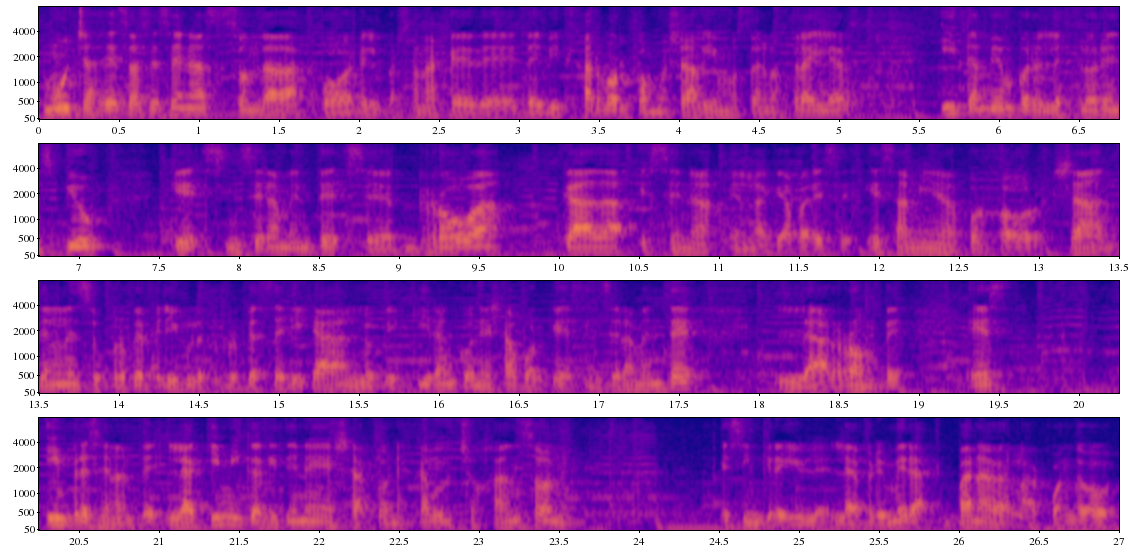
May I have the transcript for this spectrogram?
muchas de esas escenas son dadas por el personaje de David Harbour, como ya vimos en los trailers, y también por el de Florence Pugh, que sinceramente se roba cada escena en la que aparece. Esa mina, por favor, ya denle su propia película, su propia serie, que hagan lo que quieran con ella porque sinceramente la rompe. Es impresionante. La química que tiene ella con Scarlett Johansson es increíble. La primera, van a verla, cuando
